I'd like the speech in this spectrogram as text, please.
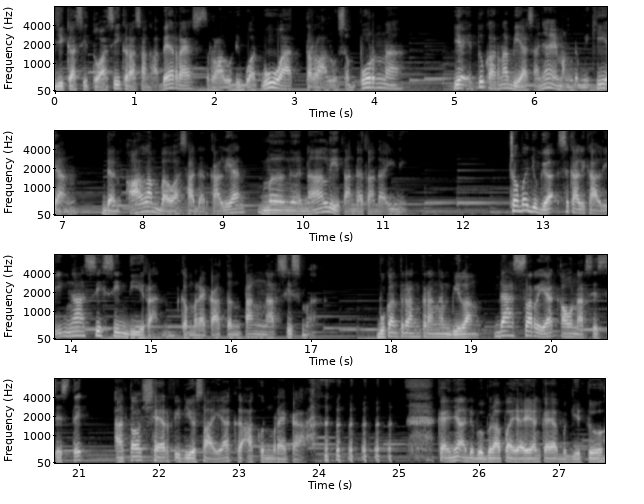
Jika situasi kerasa nggak beres, terlalu dibuat-buat, terlalu sempurna, yaitu karena biasanya emang demikian, dan alam bawah sadar kalian mengenali tanda-tanda ini. Coba juga sekali-kali ngasih sindiran ke mereka tentang narsisme. Bukan terang-terangan bilang, dasar ya kau narsisistik, atau share video saya ke akun mereka. Kayaknya ada beberapa ya yang kayak begitu.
